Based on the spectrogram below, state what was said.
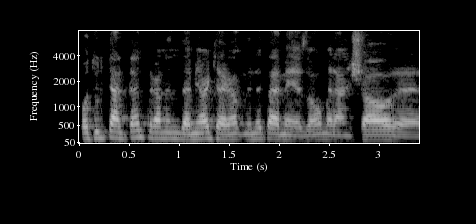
Pas tout le temps le temps de prendre une demi-heure, 40 minutes à la maison, mais dans le char, euh,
